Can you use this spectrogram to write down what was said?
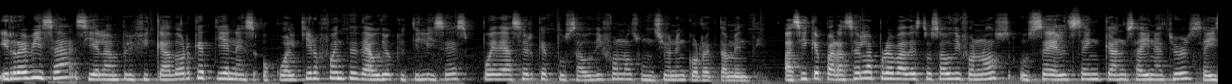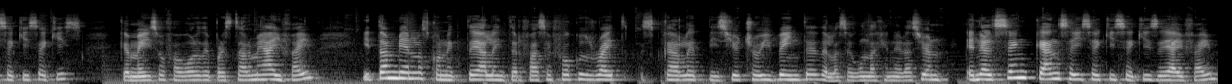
Y revisa si el amplificador que tienes o cualquier fuente de audio que utilices puede hacer que tus audífonos funcionen correctamente. Así que para hacer la prueba de estos audífonos usé el Zencan Signature 6XX que me hizo favor de prestarme iFi y también los conecté a la interfase Focusrite Scarlett 18 y 20 de la segunda generación. En el Zencan 6XX de iFi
